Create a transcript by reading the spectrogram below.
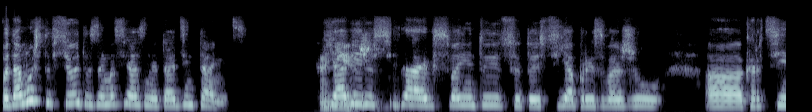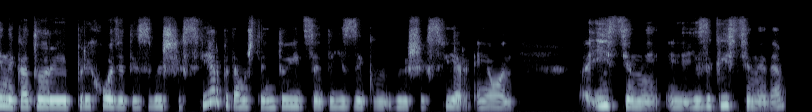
Потому что все это взаимосвязано, это один танец. Конечно. Я верю в себя и в свою интуицию, то есть я произвожу а, картины, которые приходят из высших сфер, потому что интуиция это язык высших сфер, и он истинный, язык истины, да?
